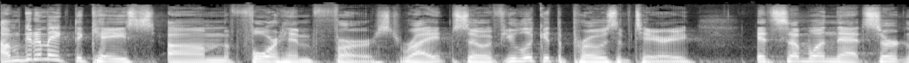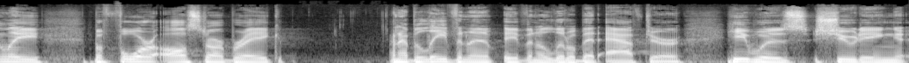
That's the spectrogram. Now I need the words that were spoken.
I'm going to make the case um, for him first, right? So if you look at the pros of Terry, it's someone that certainly before All Star break, and I believe in a, even a little bit after, he was shooting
